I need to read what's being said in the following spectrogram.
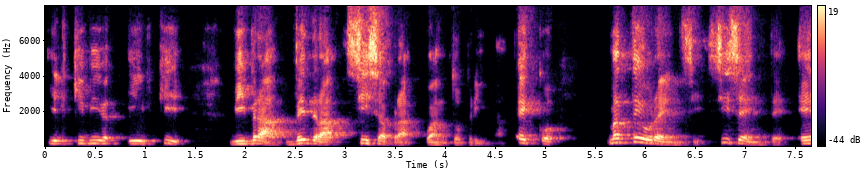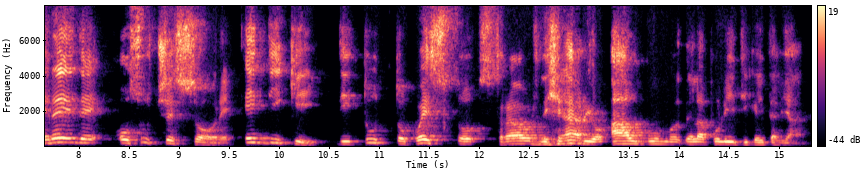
Il chi, vive, il chi vivrà, vedrà, si saprà quanto prima. Ecco, Matteo Renzi si sente erede o successore e di chi? Di tutto questo straordinario album della politica italiana.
